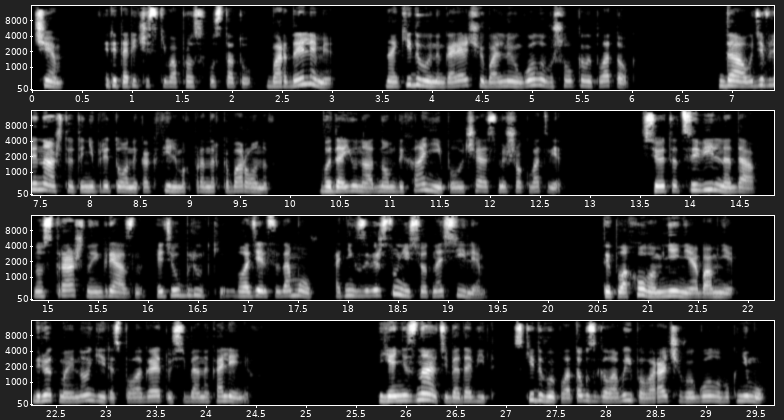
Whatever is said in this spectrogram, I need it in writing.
«Чем?» – риторический вопрос в пустоту. «Борделями?» Накидываю на горячую больную голову шелковый платок. Да, удивлена, что это не притоны, как в фильмах про наркобаронов. Выдаю на одном дыхании и получаю смешок в ответ. Все это цивильно, да, но страшно и грязно. Эти ублюдки, владельцы домов, от них за версту несет насилием. Ты плохого мнения обо мне. Берет мои ноги и располагает у себя на коленях. Я не знаю тебя, Давид. Скидываю платок с головы и поворачиваю голову к нему.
